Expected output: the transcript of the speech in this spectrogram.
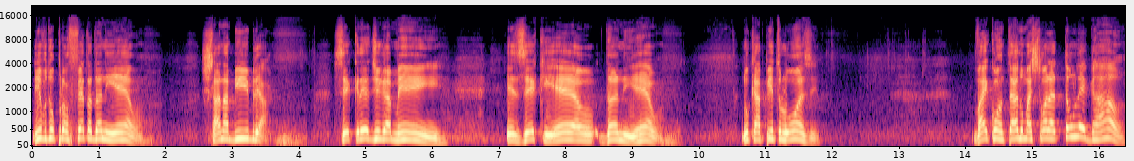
Livro do profeta Daniel. Está na Bíblia. Você crê, diga amém. Ezequiel, Daniel, no capítulo 11, vai contar uma história tão legal.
